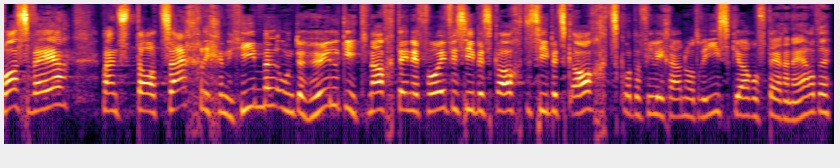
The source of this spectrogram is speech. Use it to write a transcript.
Was wäre, wenn es tatsächlich einen Himmel und eine Hölle gibt, nach diesen 75, 78, 80 oder vielleicht auch noch 30 Jahren auf dieser Erde?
